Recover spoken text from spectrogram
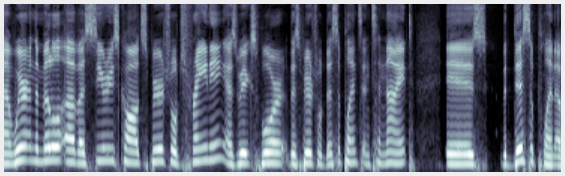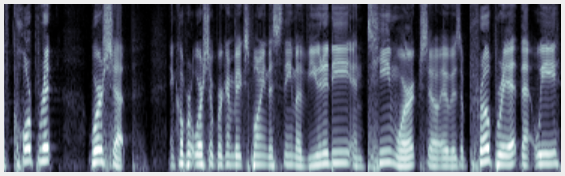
Uh, we're in the middle of a series called Spiritual Training as we explore the spiritual disciplines, and tonight is the discipline of corporate worship. In corporate worship, we're going to be exploring this theme of unity and teamwork. So it was appropriate that we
